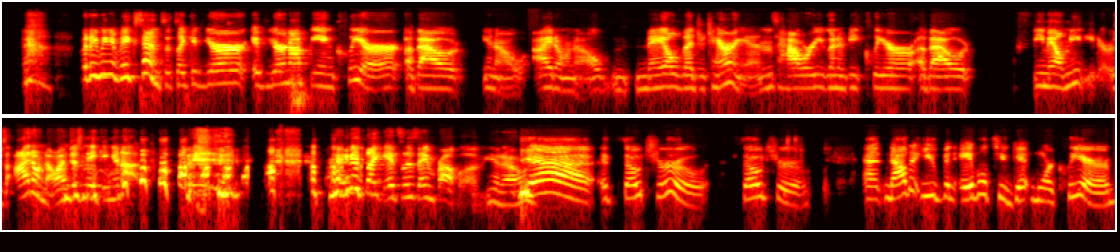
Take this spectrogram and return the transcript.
but I mean, it makes sense. It's like if you're if you're not being clear about you know, I don't know, male vegetarians, how are you going to be clear about female meat eaters? I don't know. I'm just making it up. right? It's like it's the same problem, you know? Yeah, it's so true. So true. And now that you've been able to get more clear,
